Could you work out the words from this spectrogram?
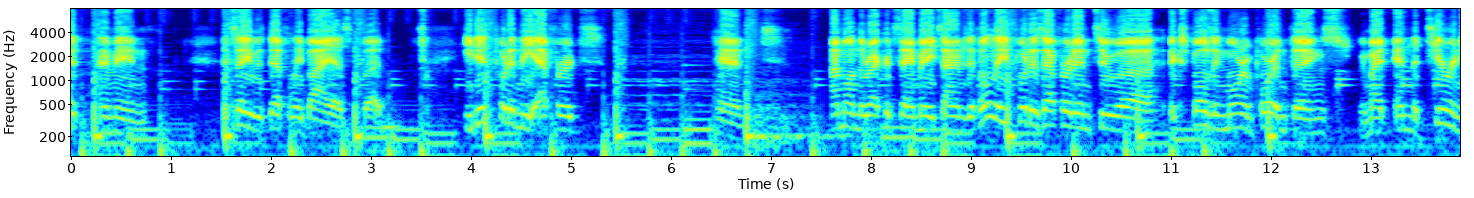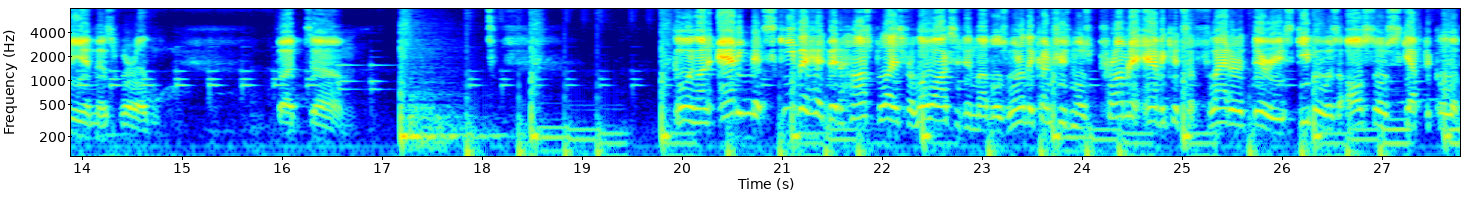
it. I mean, I'd say he was definitely biased, but he did put in the effort. And I'm on the record saying many times, if only he put his effort into uh, exposing more important things, we might end the tyranny in this world. But, um, going on, adding that Skiba had been hospitalized for low oxygen levels, one of the country's most prominent advocates of flat earth theory, Skiba was also skeptical of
